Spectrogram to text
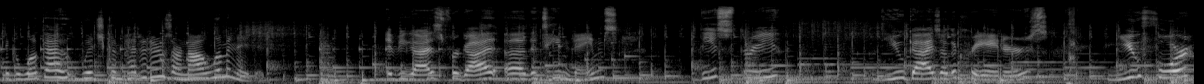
Take a look at which competitors are not eliminated. If you guys forgot uh, the team names, these three, you guys are the creators. You four,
